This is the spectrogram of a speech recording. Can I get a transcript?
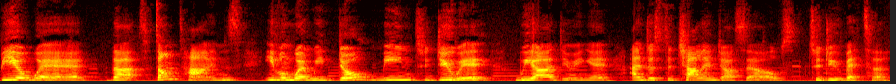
be aware that sometimes even when we don't mean to do it, we are doing it and just to challenge ourselves to do better.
